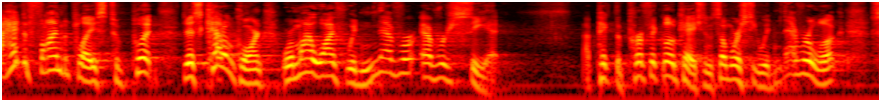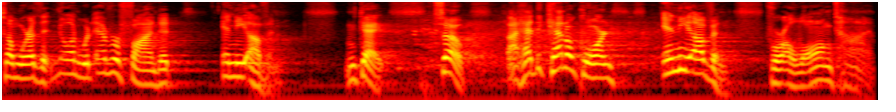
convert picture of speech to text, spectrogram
I had to find a place to put this kettle corn where my wife would never, ever see it. I picked the perfect location, somewhere she would never look, somewhere that no one would ever find it in the oven. Okay, so I had the kettle corn in the oven for a long time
